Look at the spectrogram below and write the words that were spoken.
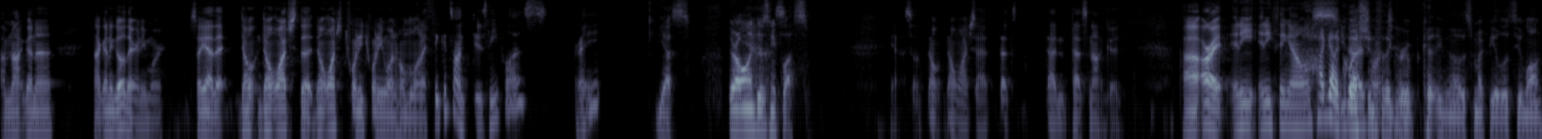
I'm not gonna not gonna go there anymore. So yeah, that don't don't watch the don't watch 2021 Home Alone. I think it's on Disney Plus, right? yes, they're all on Disney Plus. Yeah, so don't don't watch that. That's that that's not good. Uh, all right, any anything else? I got a question for the to- group, even though this might be a little too long.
